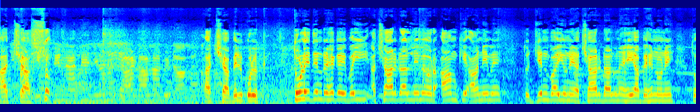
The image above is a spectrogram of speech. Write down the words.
अच्छा अच्छा बिल्कुल। थोड़े दिन रह गए भाई अचार डालने में और आम के आने में। तो जिन भाइयों ने अचार डालना है या बहनों ने तो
